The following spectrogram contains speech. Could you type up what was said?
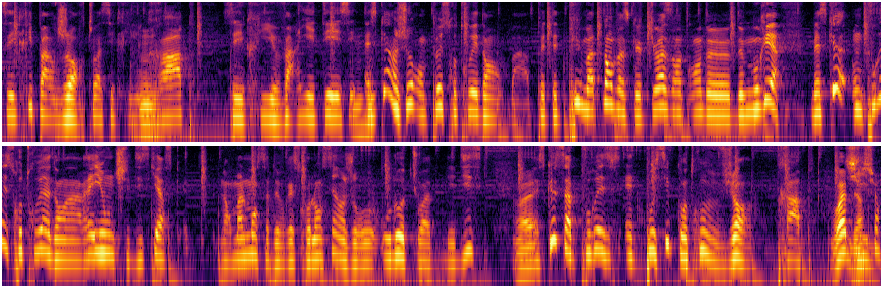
c'est écrit par genre, tu vois, c'est écrit Mm. rap, c'est écrit variété. Mhm. Est-ce qu'un jour on peut se retrouver dans, bah peut-être plus maintenant parce que tu vois, c'est en train de, de mourir, mais est-ce qu'on pourrait se retrouver dans un rayon de chez que Normalement, ça devrait se relancer un jour ou l'autre, tu vois, les disques. Ouais, Est-ce que ça pourrait être possible qu'on trouve genre trap ouais bien Chill. sûr.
